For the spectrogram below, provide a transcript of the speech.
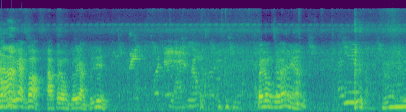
ลงเรียนบ่อะไปลงเรียนพี่ดินไปลงเรียนเนี่ยอืม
